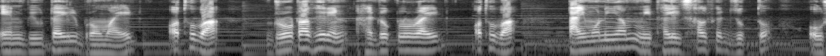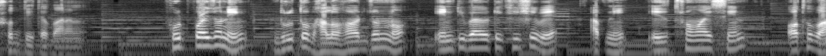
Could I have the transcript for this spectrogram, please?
এন বিউটাইল ব্রোমাইড অথবা ড্রোটাভেরিন হাইড্রোক্লোরাইড অথবা টাইমোনিয়াম মিথাইল সালফেট যুক্ত ঔষধ দিতে পারেন। ফুড পয়জনিং দ্রুত ভালো হওয়ার জন্য অ্যান্টিবায়োটিক হিসেবে আপনি এজিথ্রোমাইসিন অথবা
